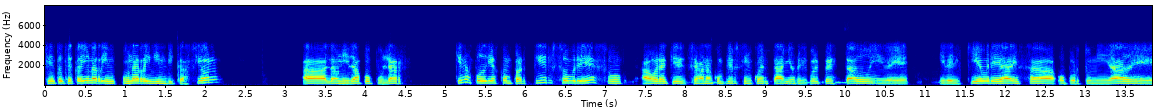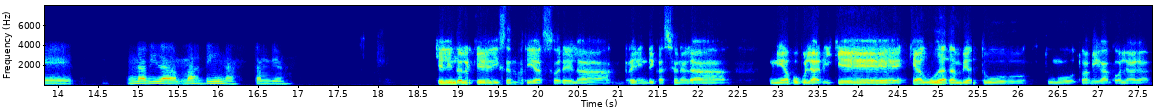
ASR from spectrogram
siento que acá hay una, una reivindicación a la unidad popular. ¿Qué nos podrías compartir sobre eso ahora que se van a cumplir 50 años del golpe de Estado y, de, y del quiebre a esa oportunidad de una vida más digna también? Qué lindo lo que dices, Matías, sobre la reivindicación a la unidad popular y qué, qué aguda también tu, tu, tu amiga Colara,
